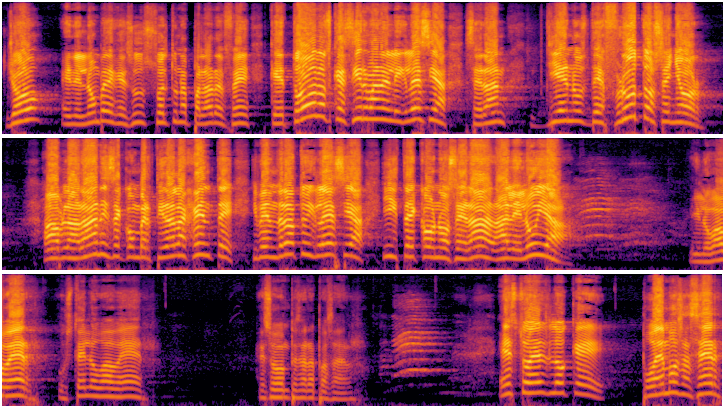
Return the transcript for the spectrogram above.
Yo, en el nombre de Jesús, suelto una palabra de fe, que todos los que sirvan en la iglesia serán llenos de frutos, Señor. Hablarán y se convertirá la gente y vendrá a tu iglesia y te conocerá. Aleluya. Y lo va a ver, usted lo va a ver. Eso va a empezar a pasar. Esto es lo que podemos hacer.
